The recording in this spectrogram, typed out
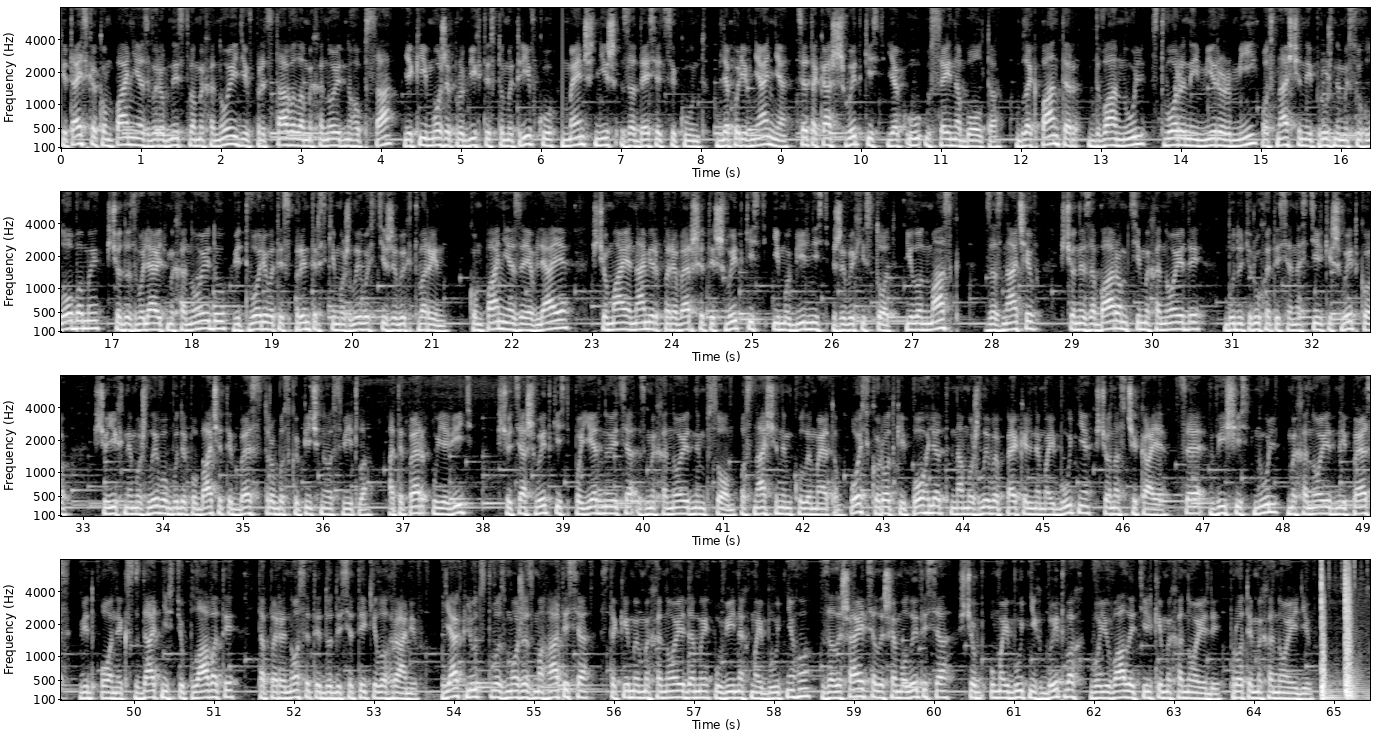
Китайська компанія з виробництва механоїдів представила механоїдного пса, який може пробігти 100-метрівку менш ніж за 10 секунд. Для порівняння це така ж швидкість, як у Усейна Болта. Black Panther 2.0, створений Mirror Me, оснащений пружними суглобами, що дозволяють механоїду відтворювати спринтерські можливості живих тварин. Компанія заявляє, що має намір перевершити швидкість і мобільність живих істот. Ілон Маск зазначив, що незабаром ці механоїди будуть рухатися настільки швидко, що їх неможливо буде побачити без стробоскопічного світла. А тепер уявіть, що ця швидкість поєднується з механоїдним псом, оснащеним кулеметом. Ось короткий погляд на можливе пекельне майбутнє, що нас чекає. Це V60 механоїдний пес від Onyx, здатністю плавати та переносити до 10 кілограмів. Як людство зможе змагатися з такими механоїдами у війнах майбутнього? Залишається лише молитися, щоб у майбутніх битвах воювали тільки механоїди проти механоїдів.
